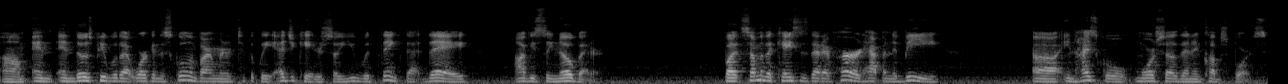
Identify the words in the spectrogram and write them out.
Um, and and those people that work in the school environment are typically educators, so you would think that they obviously know better. But some of the cases that I've heard happen to be uh, in high school more so than in club sports.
